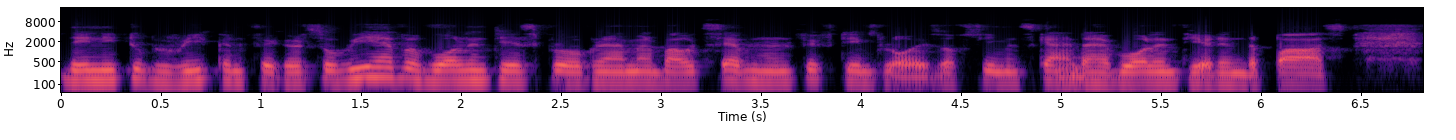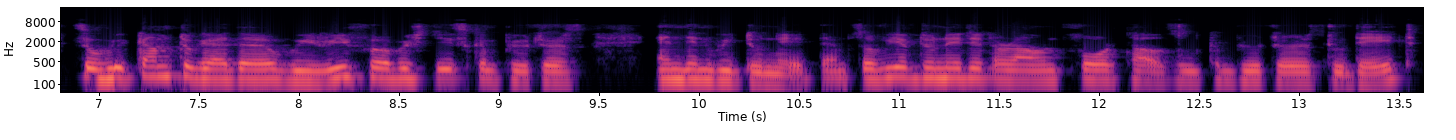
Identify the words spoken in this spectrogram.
They need to be reconfigured. So we have a volunteers program about 750 employees of siemens canada have volunteered in the past. So we come together we refurbish these computers and then we donate them. So we have donated around 4000 computers to date.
